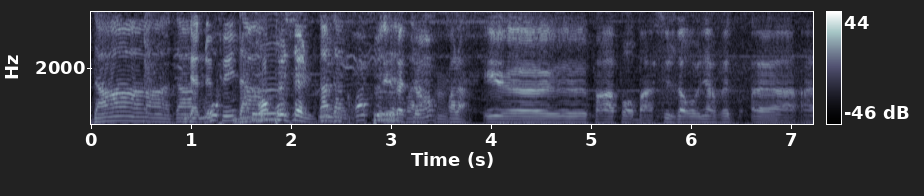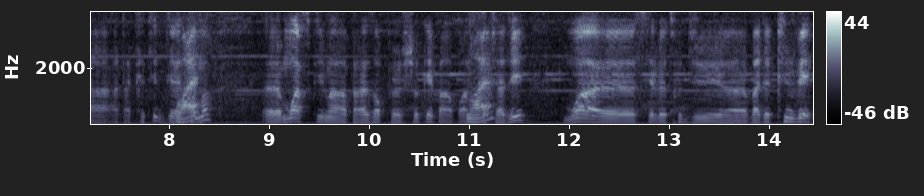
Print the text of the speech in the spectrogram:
d'un grand puzzle. Exactement. Voilà. Et euh, par rapport, bah, si je dois revenir à, ta critique directement, euh, moi, ce qui m'a par exemple choqué par rapport à ce que tu as dit, moi, euh, c'est le truc du bah, de Kinvey.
